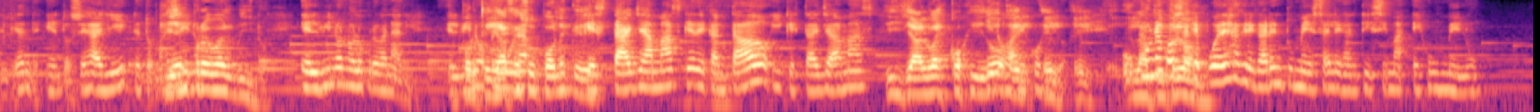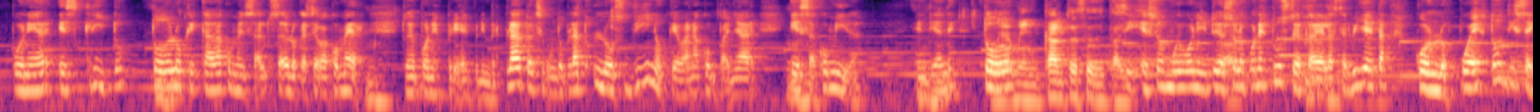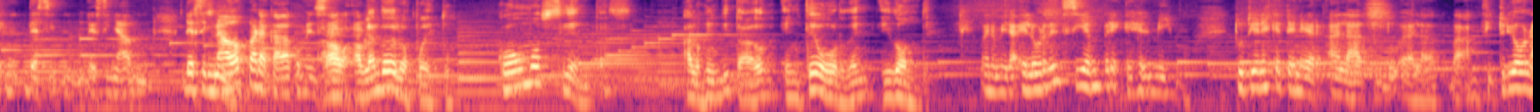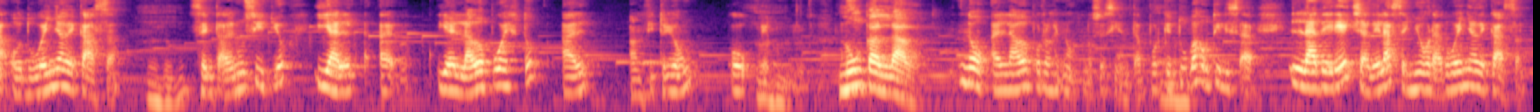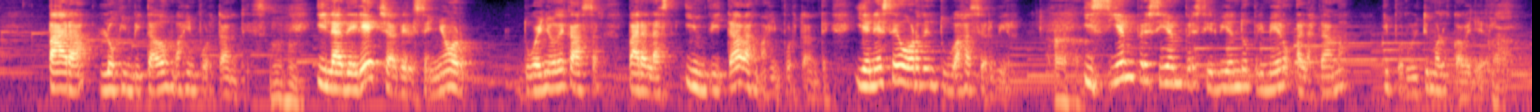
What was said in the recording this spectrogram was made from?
¿Entiendes? Y entonces allí te tomas el vino. ¿Quién prueba el vino? El vino no lo prueba nadie. El vino Porque ya se supone que- está ya más que decantado y que está ya más... Y ya lo ha escogido has el, escogido. el- Una cosa que puedes agregar en tu mesa elegantísima es un menú. Poner escrito todo lo que cada comensal, o sea, lo que se va a comer. Entonces pones el primer plato, el segundo plato, los vinos que van a acompañar esa comida. ¿Entiendes? Todo. Me encanta ese detalle. Sí, eso es muy bonito y eso lo pones tú cerca de la servilleta con los puestos designados para cada comensal. Ah, hablando de los puestos, ¿cómo sientas a los invitados? ¿En qué orden y dónde? Bueno, mira, el orden siempre es el mismo. Tú tienes que tener a la, du- a la anfitriona o dueña de casa sentada en un sitio y al, a- y al lado opuesto al anfitrión o... eh, Nunca al lado. no, al lado por los... No, no se sientan, porque tú vas a utilizar la derecha de la señora dueña de casa para los invitados más importantes y la derecha del señor dueño de casa para las invitadas más importantes. Y en ese orden tú vas a servir. Ajá. Y siempre, siempre sirviendo primero a las damas y por último a los caballeros. Claro.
